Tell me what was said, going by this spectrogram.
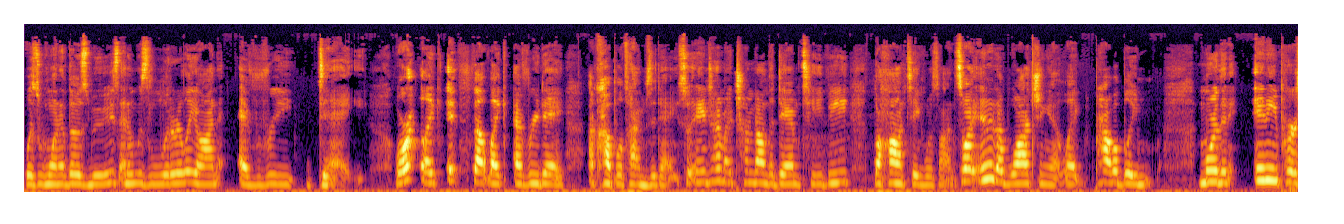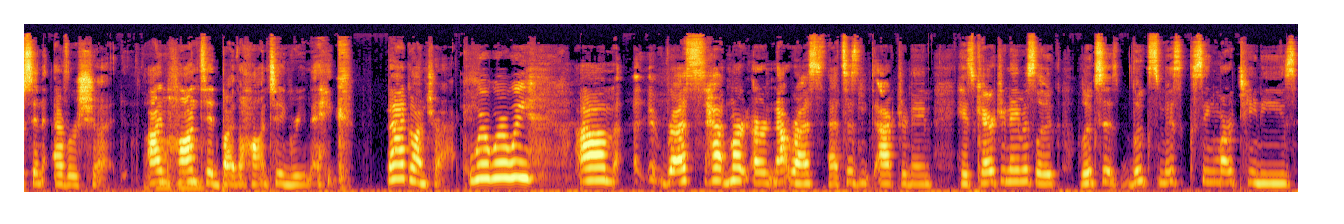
was one of those movies, and it was literally on every day, or like it felt like every day, a couple times a day. So anytime I turned on the damn TV, The Haunting was on. So I ended up watching it like probably more than any person ever should. I'm haunted by the Haunting remake. Back on track. Where were we? Um, Russ had Mart or not Russ. That's his actor name. His character name is Luke. Luke's Luke's mixing martinis.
